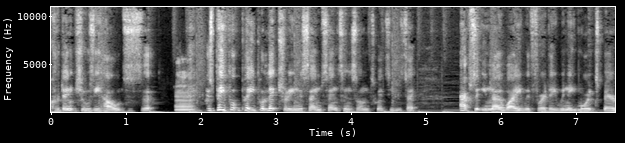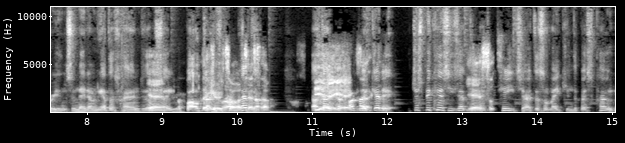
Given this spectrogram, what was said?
credentials he holds that Mm. because people people literally in the same sentence on Twitter you say absolutely no way with Freddie we need more experience and then on the other hand they'll Yeah. say but I'll They go go for Arteta. Arteta. I, Yeah, don't, yeah, I don't get it just because he's had the Yeah, best so- teacher doesn't make him the best coach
